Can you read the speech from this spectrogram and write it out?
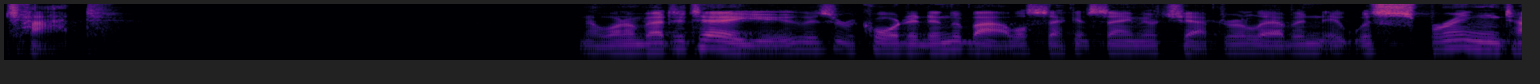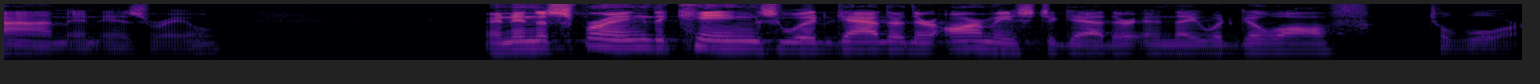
tight. Now, what I'm about to tell you is recorded in the Bible, 2 Samuel chapter 11. It was springtime in Israel. And in the spring, the kings would gather their armies together and they would go off to war.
